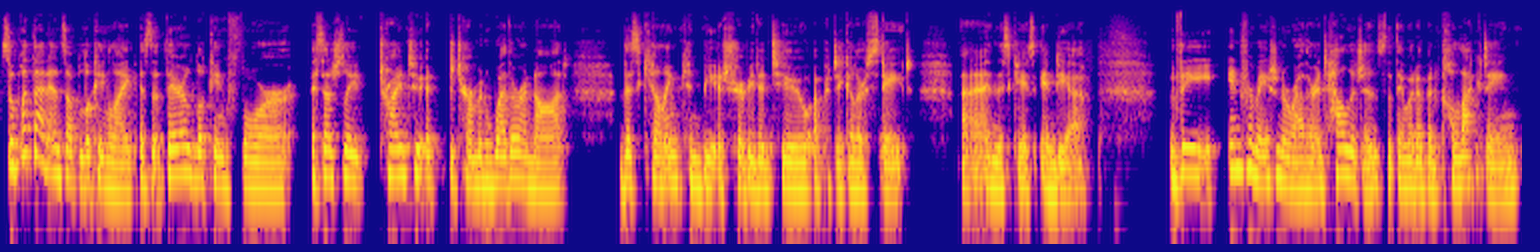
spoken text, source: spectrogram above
So, what that ends up looking like is that they're looking for essentially trying to determine whether or not this killing can be attributed to a particular state, uh, in this case, India. The information, or rather intelligence, that they would have been collecting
